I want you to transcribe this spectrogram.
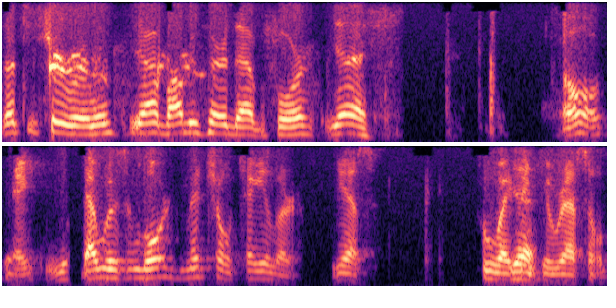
that's a true rumor. Yeah, Bobby's heard that before. Yes. Oh, okay. That was Lord Mitchell Taylor. Yes, who I yes. think you wrestled.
